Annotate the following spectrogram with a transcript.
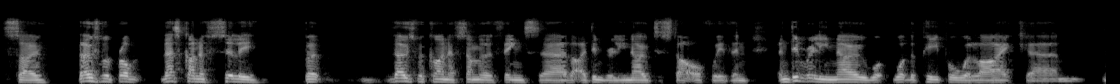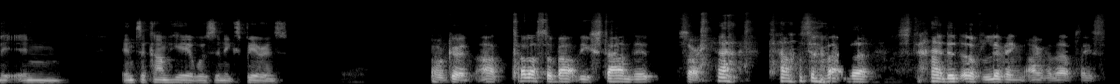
So those were probably that's kind of silly, but those were kind of some of the things uh, that I didn't really know to start off with, and and didn't really know what what the people were like. Um, in and to come here was an experience. Oh, good. Uh, tell us about the standard. Sorry, tell us about the standard of living over there, please.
